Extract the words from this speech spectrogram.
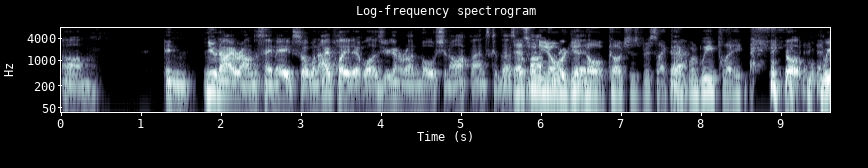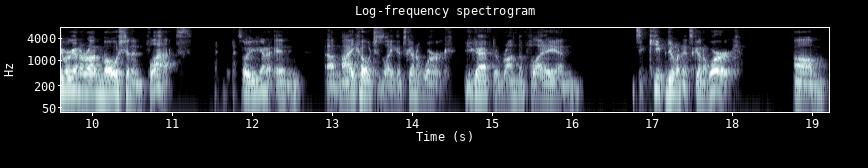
um, and you and I are around the same age. So when I played, it was you're going to run motion offense because that's that's when you know we're getting did. old. Coaches It's like yeah. back when we played. so we were going to run motion and flex. So you're gonna and uh, my coach is like, it's going to work. You have to run the play and keep doing it. It's going to work. Um,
